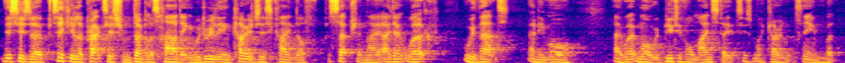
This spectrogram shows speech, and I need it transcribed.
This is a particular practice from Douglas Harding, would really encourage this kind of perception. I, I don't work with that anymore. I work more with beautiful mind states is my current theme. But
